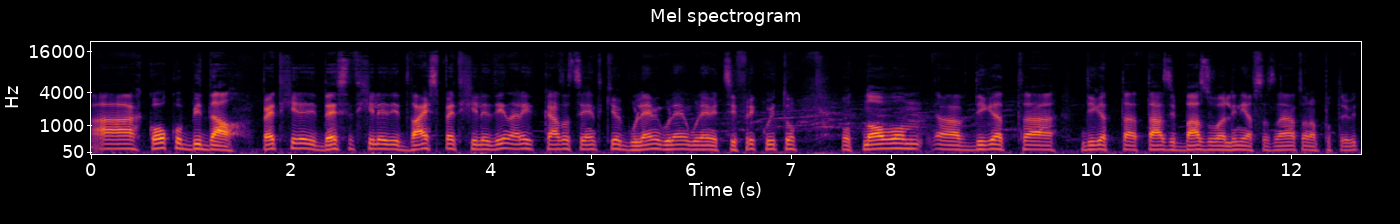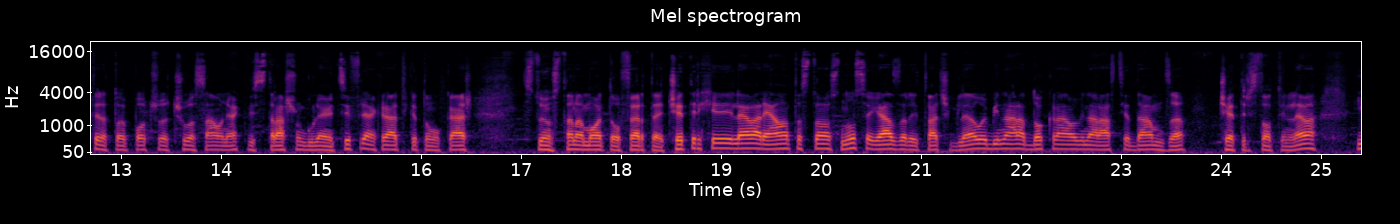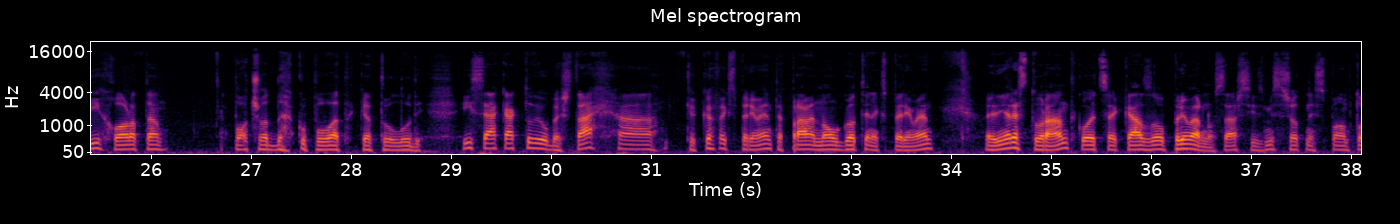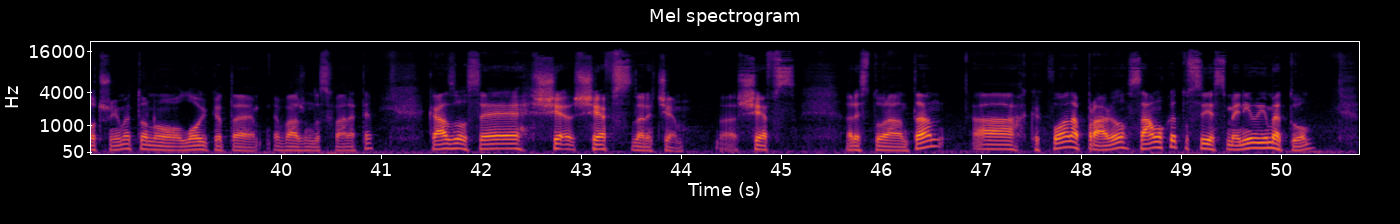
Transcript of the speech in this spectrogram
А, колко би дал? 5000, 10 000, 25 000, нали, казват се едни такива големи, големи, големи цифри, които отново а, вдигат, а, вдигат а, тази базова линия в съзнанието на потребителя. Той почва да чува само някакви страшно големи цифри. Накрая ти като му кажеш, Стоеността на моята оферта е 4000 лева, реалната стоеност, но сега заради това, че гледа вебинара, до края на вебинара аз ти я дам за 400 лева и хората почват да купуват като луди. И сега, както ви обещах, а, какъв експеримент е правен, много готин експеримент. Един ресторант, който се е казал, примерно, сега ще си измисля, защото не си спомням точно името, но логиката е важно да схванете. Казал се Шефс, да речем. Шефс ресторанта а, какво е направил? Само като си е сменил името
